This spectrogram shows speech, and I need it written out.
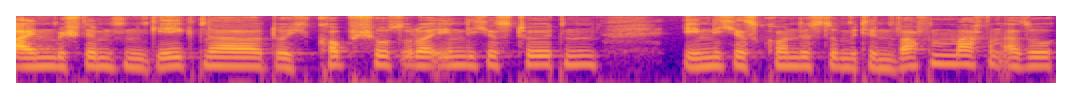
einen bestimmten Gegner durch Kopfschuss oder ähnliches töten. Ähnliches konntest du mit den Waffen machen. Also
